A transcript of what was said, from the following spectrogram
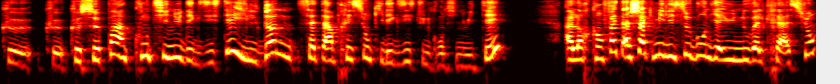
que, que, que ce pain continue d'exister, il donne cette impression qu'il existe une continuité, alors qu'en fait, à chaque milliseconde, il y a eu une nouvelle création.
